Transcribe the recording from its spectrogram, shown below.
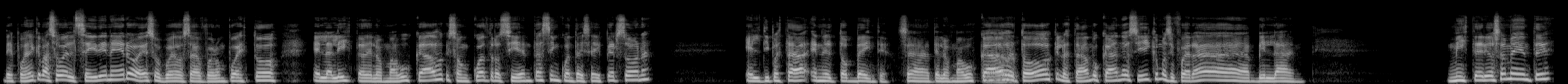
Después de que pasó el 6 de enero, eso, pues, o sea, fueron puestos en la lista de los más buscados, que son 456 personas. El tipo está en el top 20, o sea, de los más buscados Claro. de todos, que lo estaban buscando así como si fuera Bin Laden. Misteriosamente,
